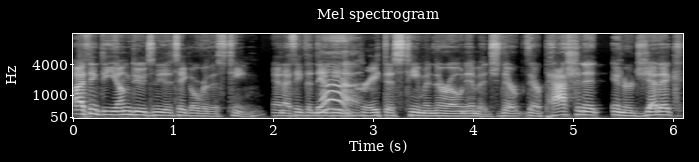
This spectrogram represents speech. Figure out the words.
I think the young dudes need to take over this team, and I think that they need to create this team in their own image. They're they're passionate, energetic,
